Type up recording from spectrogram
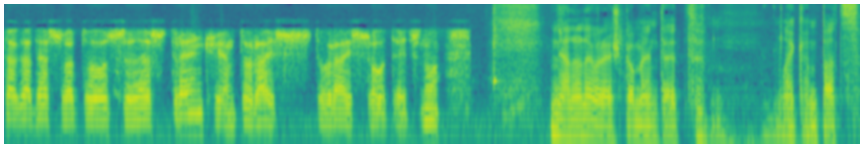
tagad esot uz uh, strenčiem tur, aiz, tur aizsūtīts. Nu. Jā, nu nevarēšu komentēt, laikam pats.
